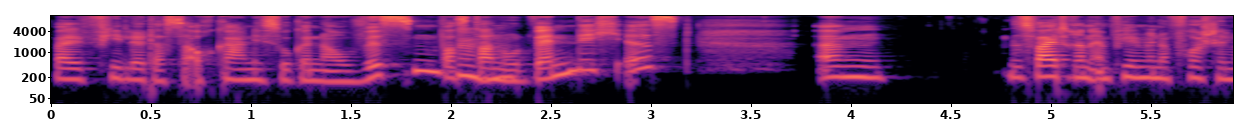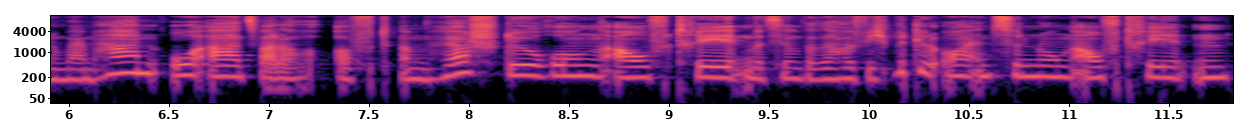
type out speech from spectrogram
weil viele das auch gar nicht so genau wissen, was mhm. da notwendig ist. Ähm, des Weiteren empfehlen wir eine Vorstellung beim HNO-Arzt, weil auch oft ähm, Hörstörungen auftreten, beziehungsweise häufig Mittelohrentzündungen auftreten.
